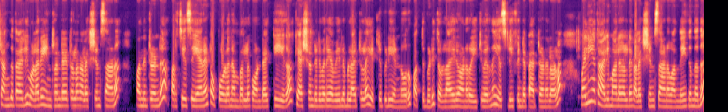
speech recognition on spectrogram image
ശംഖുതാലി വളരെ ഇൻട്രന്റ് ആയിട്ടുള്ള കളക്ഷൻസ് ആണ് വന്നിട്ടുണ്ട്. പർച്ചേസ് ചെയ്യാനായിട്ട് ഒപ്പമുള്ള നമ്പറിൽ കോൺടാക്ട് ചെയ്യുക. ക്യാഷ് ഓൺ ഡെലിവറി അവൈലബിൾ ആയിട്ടുള്ള എട്ട് പിടി എണ്ണൂറ് പത്ത് പിടി തൊള്ളായിരം ആണ് റേറ്റ് വരുന്നത്. എസ് ലീഫിന്റെ പാറ്റേണിലുള്ള വലിയ താലിമാലകളുടെ കളക്ഷൻസ് ആണ് വന്നേക്കുന്നത്.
